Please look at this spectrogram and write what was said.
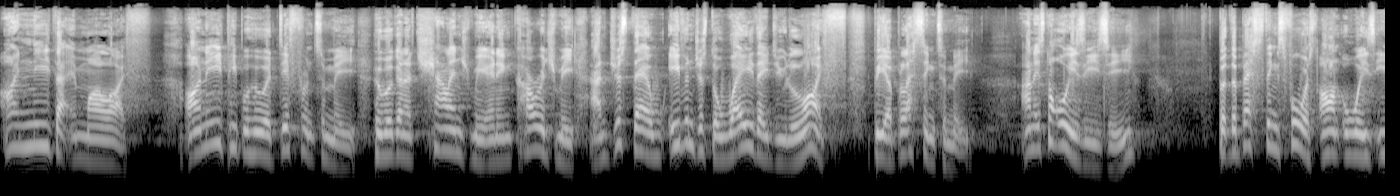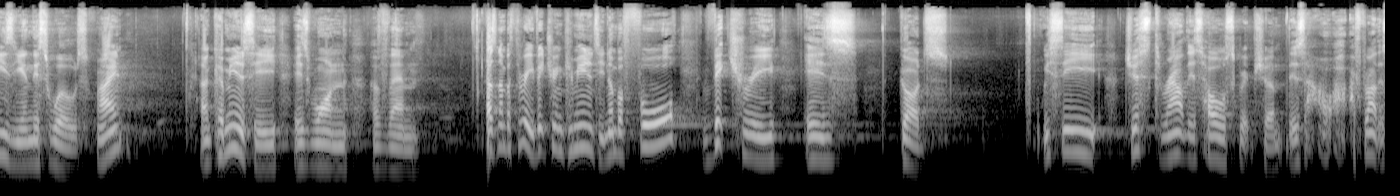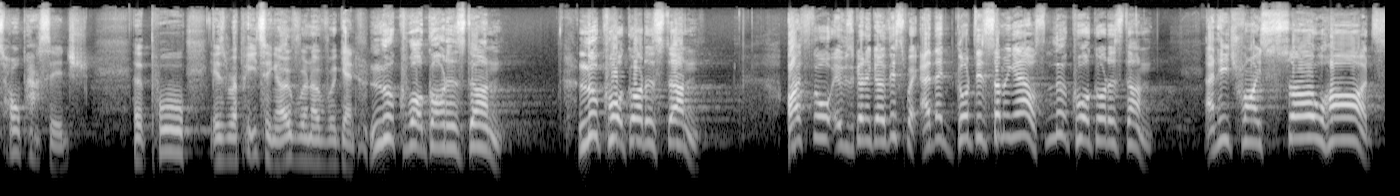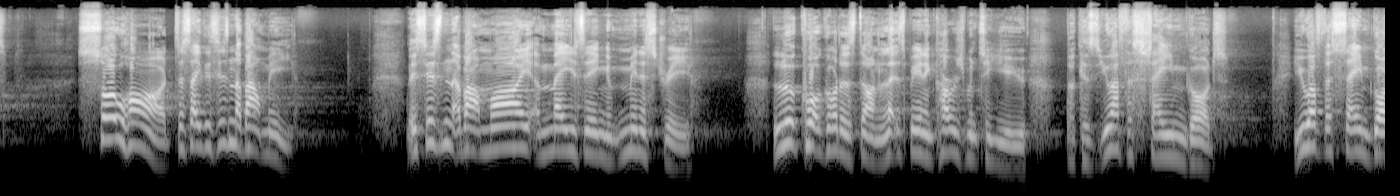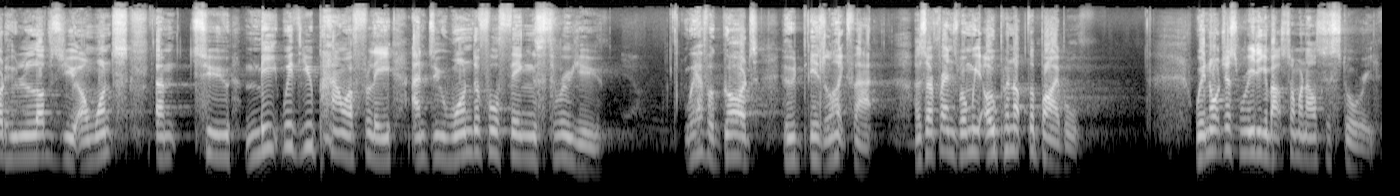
I need that in my life. I need people who are different to me, who are going to challenge me and encourage me, and just their, even just the way they do life be a blessing to me. And it's not always easy, but the best things for us aren't always easy in this world, right? And community is one of them. That's number three, victory in community. Number four, victory is God's. We see just throughout this whole scripture, this, throughout this whole passage, that Paul is repeating over and over again Look what God has done. Look what God has done. I thought it was going to go this way, and then God did something else. Look what God has done. And he tries so hard, so hard to say, This isn't about me. This isn't about my amazing ministry. Look what God has done. Let's be an encouragement to you because you have the same God. You have the same God who loves you and wants um, to meet with you powerfully and do wonderful things through you. We have a God who is like that. And so, friends, when we open up the Bible, we're not just reading about someone else's story.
